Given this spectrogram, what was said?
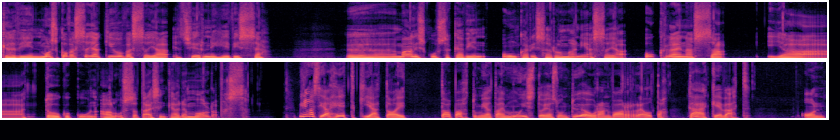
Kävin Moskovassa ja Kiovassa ja Chernihivissä. Öö, maaliskuussa kävin Unkarissa, Romaniassa ja Ukrainassa ja toukokuun alussa taisin käydä Moldovassa. Millaisia hetkiä tai tapahtumia tai muistoja sun työuran varrelta tämä kevät on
